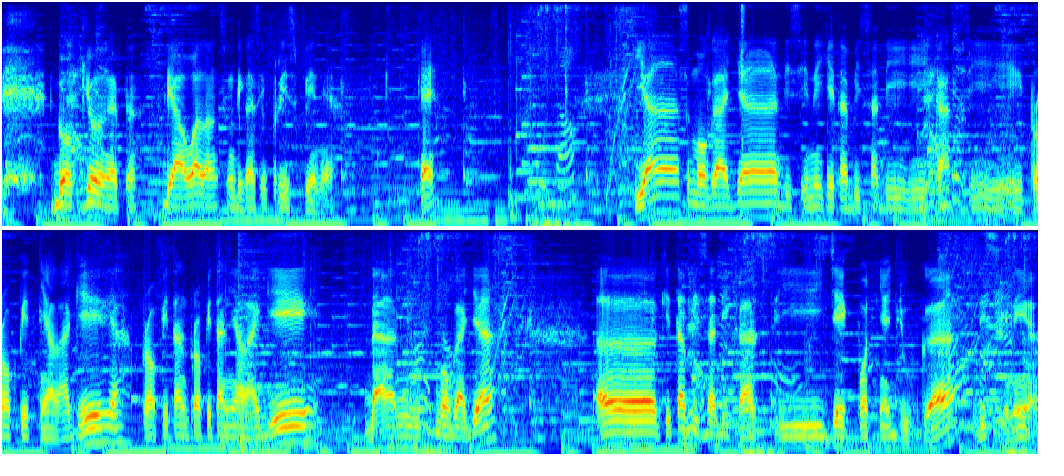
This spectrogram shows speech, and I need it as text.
Gokil nggak tuh? Di awal langsung dikasih free spin ya. Oke? okay? Ya semoga aja di sini kita bisa dikasih profitnya lagi ya profitan profitannya lagi. Dan semoga aja uh, kita bisa dikasih jackpotnya juga di sini ya.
